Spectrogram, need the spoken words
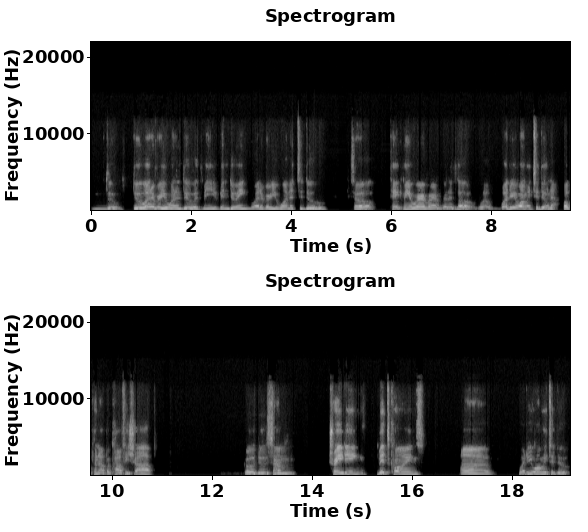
do do whatever you want to do with me. You've been doing whatever you wanted to do. So take me wherever I'm going to go. Well, what do you want me to do now? Open up a coffee shop? Go do some trading, Bitcoins, uh, what do you want me to do?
